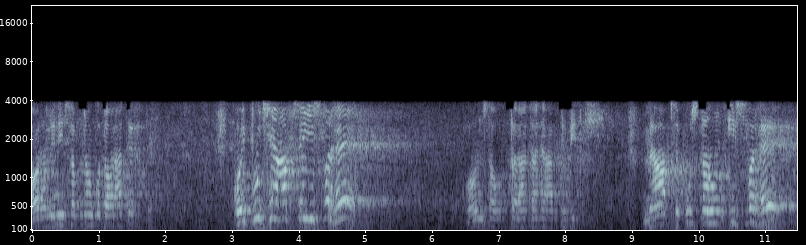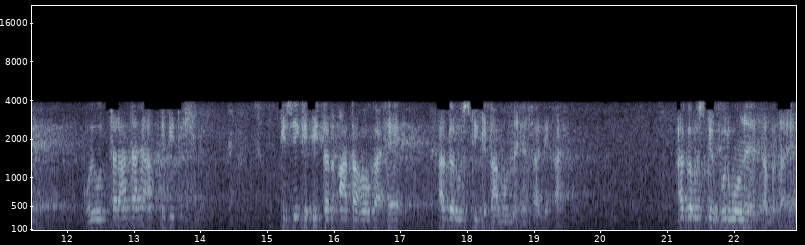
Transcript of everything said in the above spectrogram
और हम इन्हीं शब्दों को दोहराते रहते कोई पूछे आपसे, ईश्वर है? कौन सा उत्तर आता है आपके भीतर? मैं आपसे पूछता हूँ, ईश्वर है? कोई उत्तर आता है आपके भीतर? किसी के भीतर आता होगा, है? अगर उसकी किताबों में ऐसा लिखा है अगर उसके गुरुओं ने ऐसा बताया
